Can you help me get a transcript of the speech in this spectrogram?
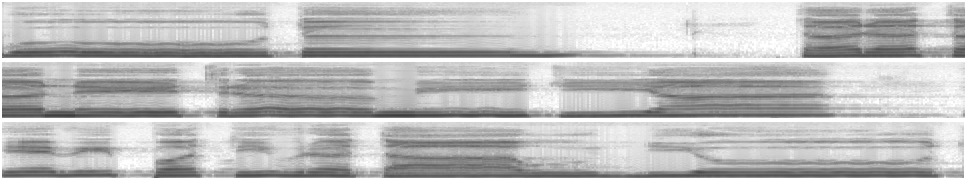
ગોત. તરત નેત્ર મીચિયા એવી પતિવ્રતા ઉદ્યોત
